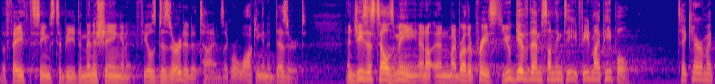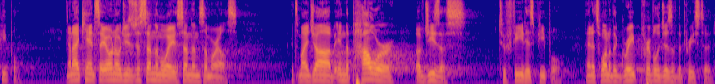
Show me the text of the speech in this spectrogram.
the faith seems to be diminishing and it feels deserted at times, like we're walking in a desert. And Jesus tells me and, and my brother priest, You give them something to eat, feed my people, take care of my people. And I can't say, Oh no, Jesus, just send them away, send them somewhere else. It's my job in the power of Jesus to feed his people. And it's one of the great privileges of the priesthood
